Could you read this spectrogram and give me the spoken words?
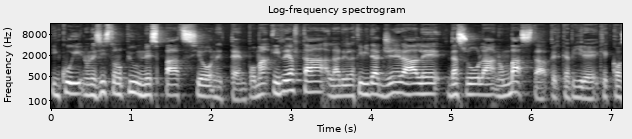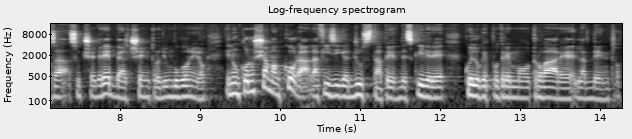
in cui non esistono più né spazio né tempo, ma in realtà la relatività generale da sola non basta per capire che cosa succederebbe al centro di un buco nero e non conosciamo ancora la fisica giusta per descrivere quello che potremmo trovare là dentro.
